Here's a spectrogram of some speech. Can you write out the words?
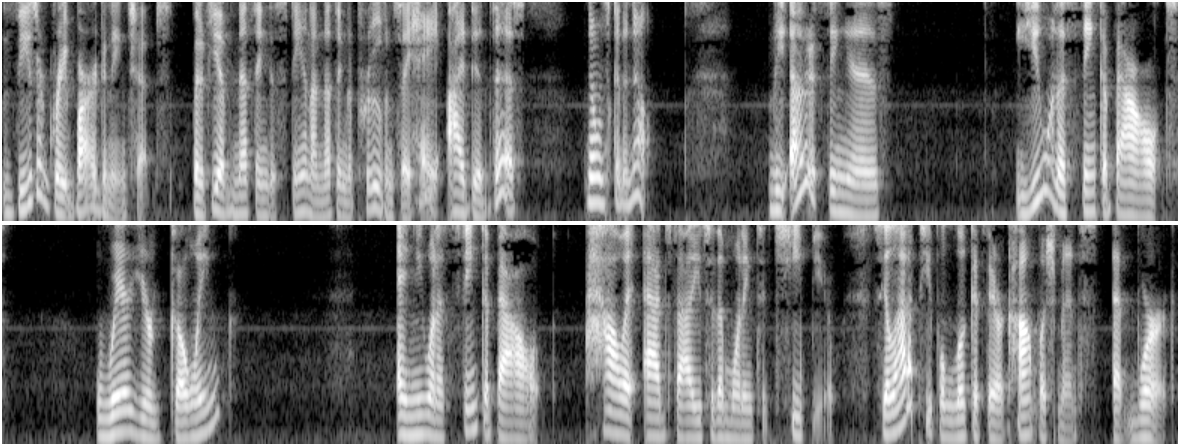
these are great bargaining chips. But if you have nothing to stand on, nothing to prove, and say, hey, I did this, no one's going to know. The other thing is, you want to think about where you're going and you want to think about how it adds value to them wanting to keep you. See, a lot of people look at their accomplishments at work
